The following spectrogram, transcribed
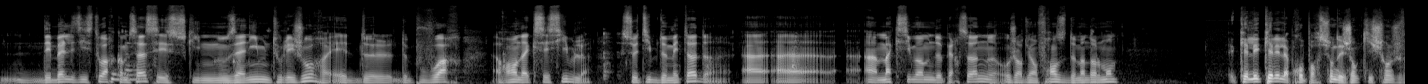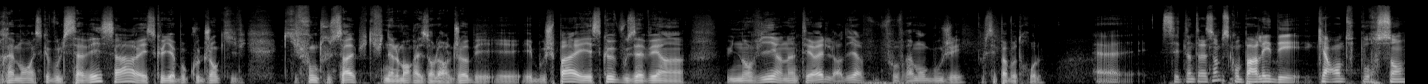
des belles histoires comme ça, c'est ce qui nous anime tous les jours et de, pouvoir rendre accessible ce type de méthode à un maximum de personnes aujourd'hui en France, demain dans le monde. Quelle est, la proportion des gens qui changent vraiment? Est-ce que vous le savez ça? Est-ce qu'il y a beaucoup de gens qui, qui font tout ça et puis qui finalement restent dans leur job et, et, bougent pas? Et est-ce que vous avez un, une envie, un intérêt de leur dire il faut vraiment bouger ou c'est pas votre rôle? Euh, C'est intéressant parce qu'on parlait des 40%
